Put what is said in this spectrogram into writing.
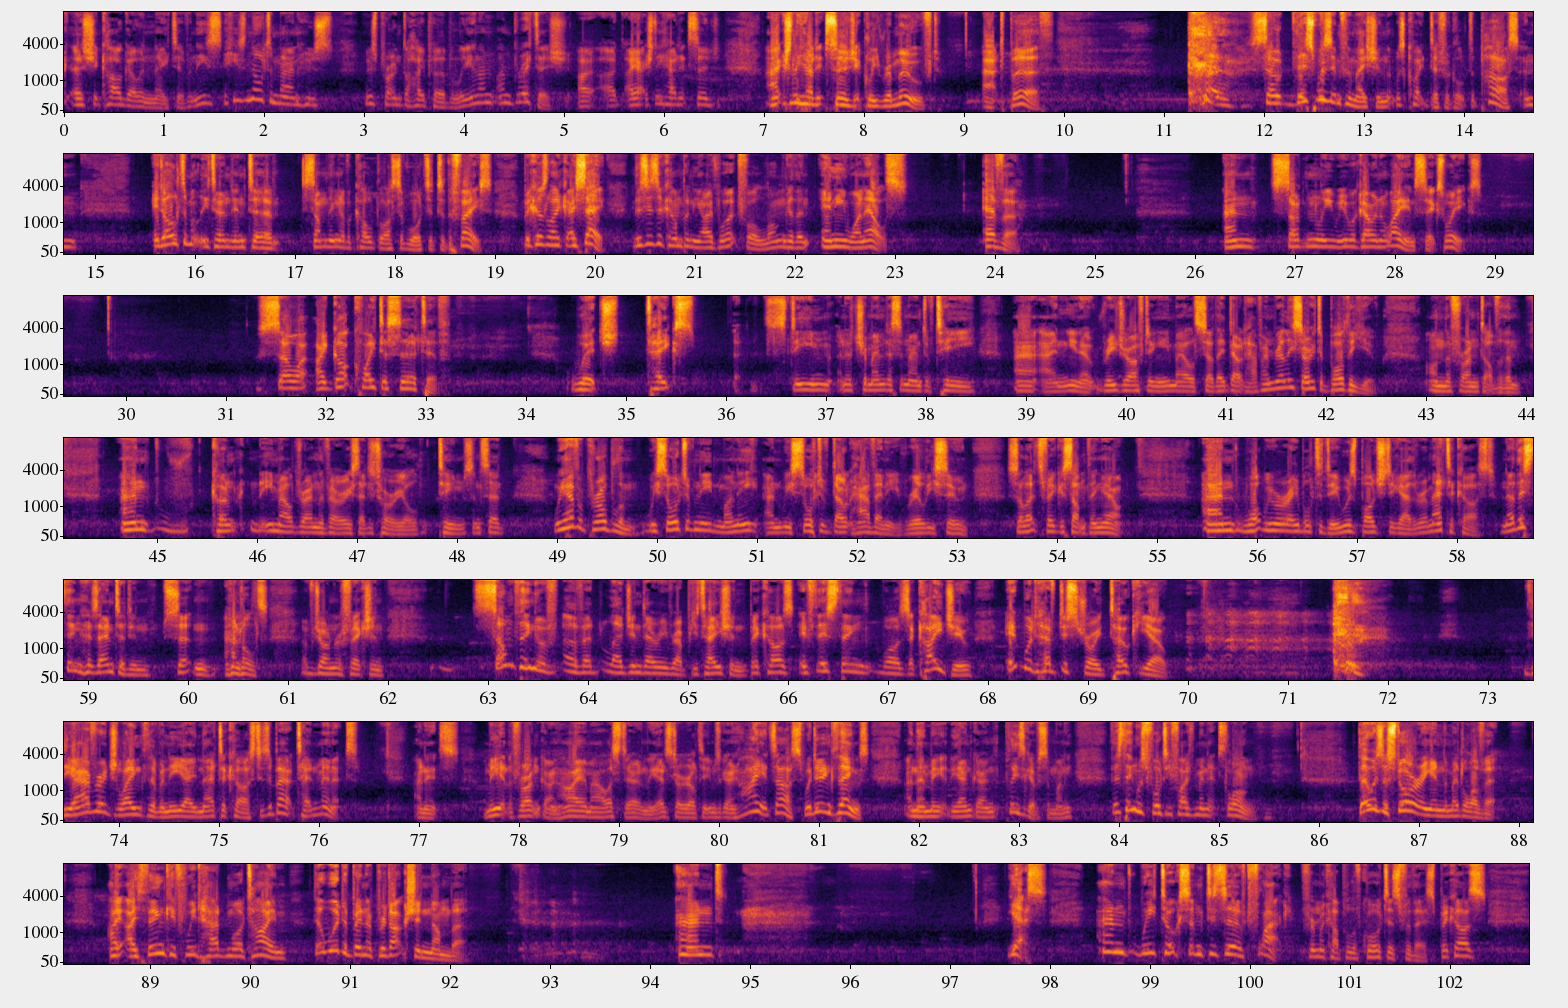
a Chicagoan native, and he's, he's not a man who's, who's prone to hyperbole, and I'm, I'm British. I, I, I actually, had it surg- actually had it surgically removed at birth. so this was information that was quite difficult to pass, and it ultimately turned into something of a cold glass of water to the face. Because, like I say, this is a company I've worked for longer than anyone else, ever. And suddenly we were going away in six weeks. So I, I got quite assertive, which takes steam and a tremendous amount of tea uh, and you know redrafting emails so they don't have i'm really sorry to bother you on the front of them and emailed around the various editorial teams and said, We have a problem. We sort of need money and we sort of don't have any really soon. So let's figure something out. And what we were able to do was bodge together a metacast. Now, this thing has entered in certain annals of genre fiction something of, of a legendary reputation because if this thing was a kaiju, it would have destroyed Tokyo. the average length of an EA metacast is about 10 minutes. And it's me at the front going, Hi, I'm Alistair, and the editorial team's going, Hi, it's us, we're doing things. And then me at the end going, Please give us some money. This thing was 45 minutes long. There was a story in the middle of it. I, I think if we'd had more time, there would have been a production number. And yes, and we took some deserved flack from a couple of quarters for this because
